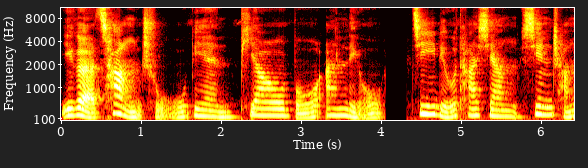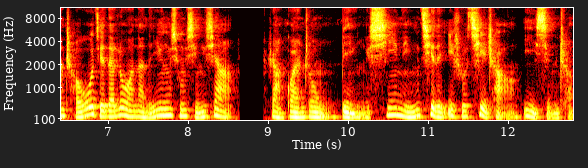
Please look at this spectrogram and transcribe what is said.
一个畅处无边、漂泊安流。激流他乡、心肠愁结的落难的英雄形象，让观众屏息凝气的艺术气场亦形成。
